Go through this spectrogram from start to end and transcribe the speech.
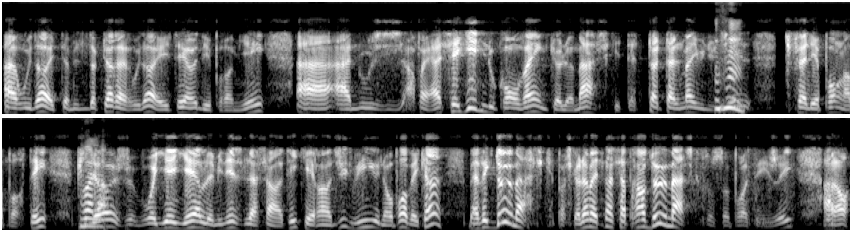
Arruda, le docteur Arruda a été un des premiers à, nous, enfin, à essayer de nous convaincre que le masque était totalement inutile, qu'il mhm. ne qu'il fallait pas en porter. Puis là, je voyais hier le ministre de la Santé qui est rendu, lui, non pas avec un, mais avec deux masques. Parce que là, maintenant, ça prend deux masques pour se protéger. Alors,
